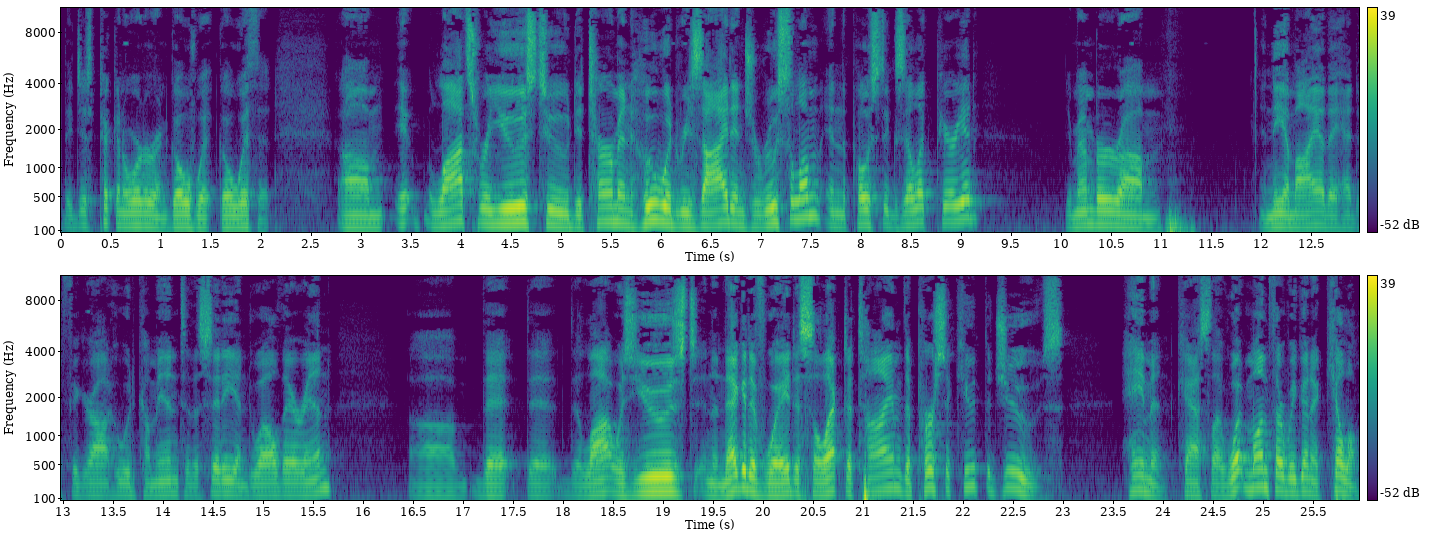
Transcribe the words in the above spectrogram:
they just pick an order and go with, go with it. Um, it, lots were used to determine who would reside in Jerusalem in the post exilic period. You remember um, in Nehemiah, they had to figure out who would come into the city and dwell therein. Uh, the, the, the lot was used in a negative way to select a time to persecute the Jews. Haman cast light. What month are we going to kill him?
